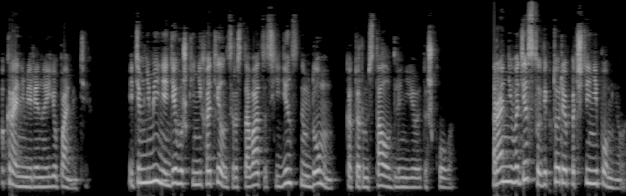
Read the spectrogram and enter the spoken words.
по крайней мере на ее памяти. И тем не менее девушке не хотелось расставаться с единственным домом, которым стала для нее эта школа. Раннего детства Виктория почти не помнила.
